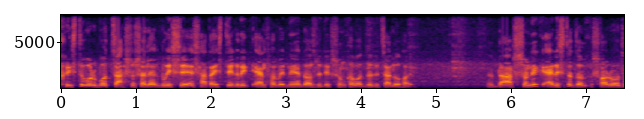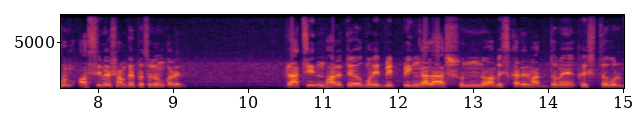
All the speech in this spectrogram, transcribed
খ্রিস্টপূর্ব চারশো সালে গ্রীষ্মে সাতাইশটি গ্রিক অ্যালফাবেট নিয়ে দশ ভিত্তিক সংখ্যা পদ্ধতি চালু হয়। দার্শনিক অ্যারিস্টটল সর্বপ্রথম অসীমের সংকেত প্রচলন করেন। প্রাচীন ভারতীয় গণিতবিদ পিঙ্গালা শূন্য আবিষ্কারের মাধ্যমে খ্রিস্টপূর্ব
